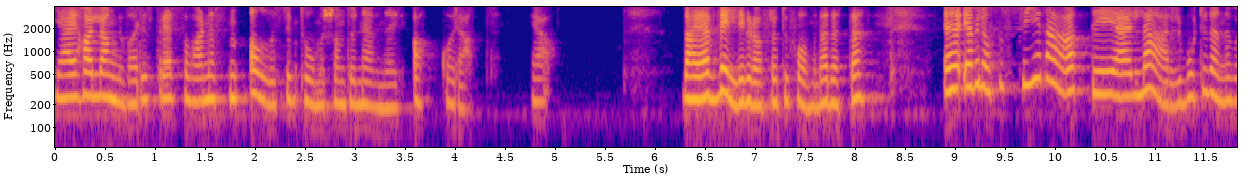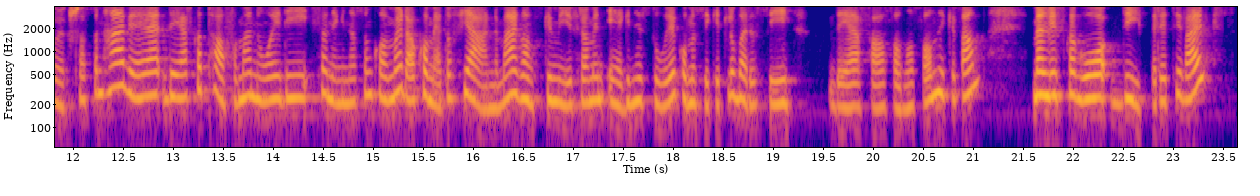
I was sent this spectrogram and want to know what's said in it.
Jeg har langvarig stress og har nesten alle symptomer som du nevner. Akkurat. Ja. Da er jeg veldig glad for at du får med deg dette. Eh, jeg vil også si da, at det jeg lærer bort i denne workshopen her, det jeg skal ta for meg nå i de sendingene som kommer, da kommer jeg til å fjerne meg ganske mye fra min egen historie. Jeg kommer sikkert til å bare si det jeg sa sånn og sånn, ikke sant. Men vi skal gå dypere til verks.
